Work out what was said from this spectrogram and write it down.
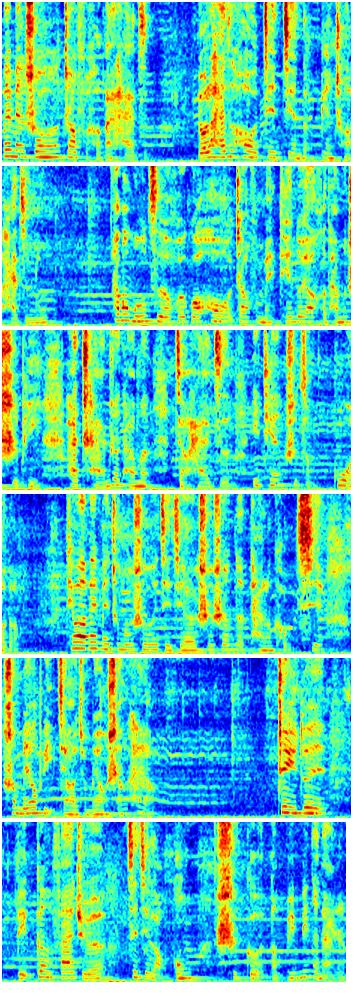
妹妹说，丈夫很爱孩子，有了孩子后，渐渐的变成了孩子奴。他们母子回国后，丈夫每天都要和他们视频，还缠着他们讲孩子一天是怎么过的。听完妹妹这么说，姐姐深深的叹了口气，说：“没有比较就没有伤害啊。”这一对。比更发觉自己老公是个冷冰冰的男人，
